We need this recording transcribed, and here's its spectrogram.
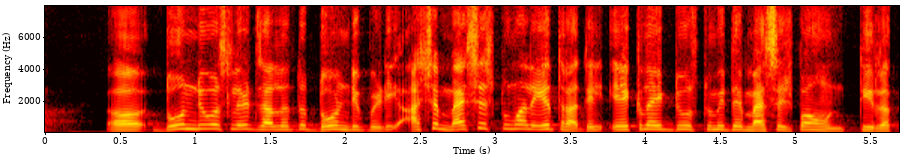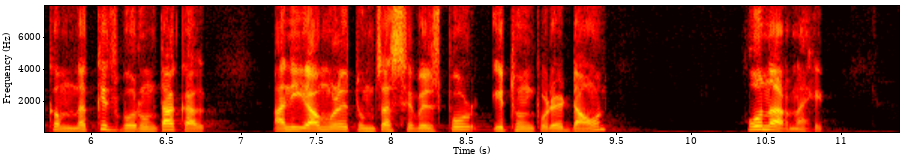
दोन दिवस लेट झालं तर दोन डी पी डी असे मेसेज तुम्हाला येत राहतील. एक ना एक दिवस तुम्ही ते मेसेज पाहून ती रक्कम नक्कीच भरून टाकाल आणि यामुळे तुमचा सिबिल स्कोर इथून पुढे डाऊन होणार नाही.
